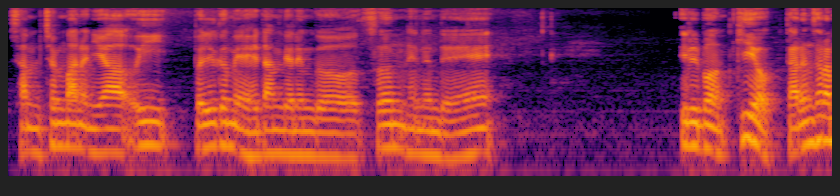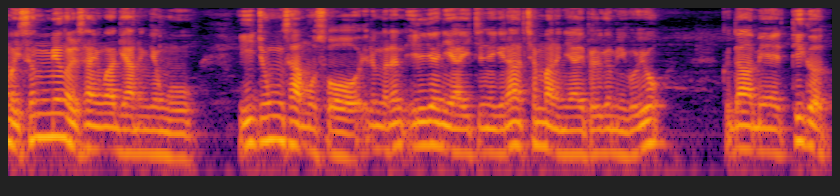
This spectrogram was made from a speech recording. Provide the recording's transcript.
3천만 원 이하의 벌금에 해당되는 것은 했는데 1번 기억 다른 사람의 성명을 사용하게 하는 경우 이중사무소 이런 거는 1년 이하의 진역이나 1천만 원 이하의 벌금이고요. 그 다음에 디귿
